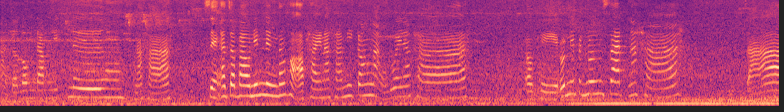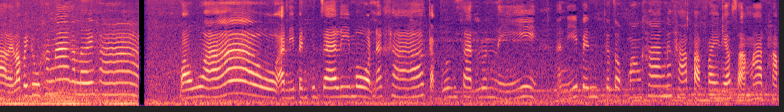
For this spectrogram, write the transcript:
อาจจะลมดำนิดนึงนะคะ เสียงอาจจะเบานิดนึงต้องขออภัยนะคะ มีกล้องหลังด้วยนะคะ โอเค รุ่นนี้เป็นรุ่น Z นะคะจ้าเดี๋ยวเราไปดูข้างหน้ากันเลยค่ะว้าวว้าวอันนี้เป็นกุญแจรีโมทนะคะ กับรุ่น Z รุ่นนี้ อันนี้เป็นกระจกมองข้างนะคะ ปรับไฟเลี้ยวสามารถพับ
